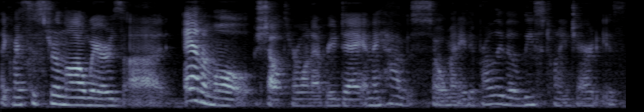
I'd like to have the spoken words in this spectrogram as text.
Like my sister in law wears a animal shelter one every day, and they have so many. They probably have at least twenty charities.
